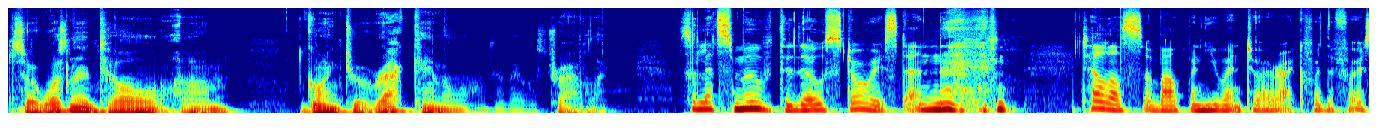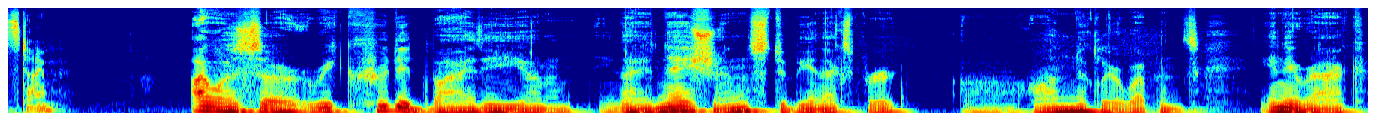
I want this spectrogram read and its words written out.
So it wasn't until um, going to Iraq came along that I was traveling. So let's move to those stories then. Tell us about when you went to Iraq for the first time. I was uh, recruited by the um, United Nations to be an expert uh, on nuclear weapons in Iraq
